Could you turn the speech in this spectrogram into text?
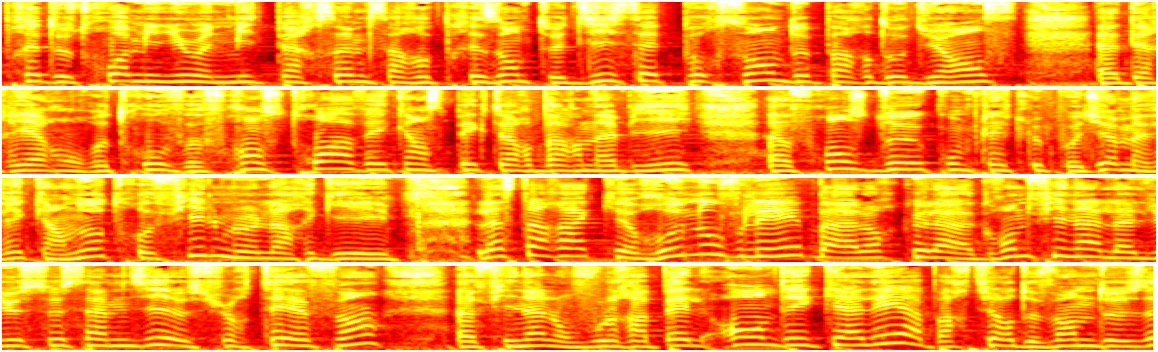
près de 3 millions et demi de personnes, ça représente 17% de part d'audience. Derrière, on retrouve France 3 avec Inspecteur Barnaby, France 2 complète le podium avec un autre film largué. La Starac renouvelée, bah alors que la grande finale a lieu ce samedi sur TF1, finale on vous le rappelle en décalé à partir de 22h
